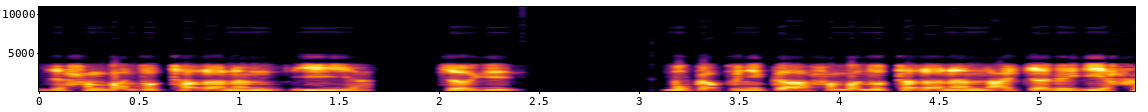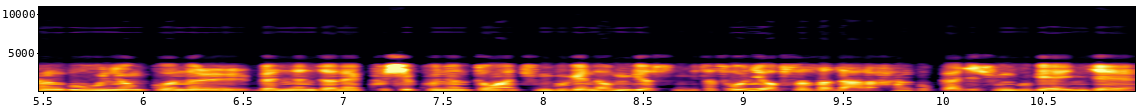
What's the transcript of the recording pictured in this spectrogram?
이제 한반도타라는 이 저기 못 갚으니까 한반도타라는 알짜배기 항구 운영권을 몇 년 전에 99년 동안 중국에 넘겼습니다. 돈이 없어서 나라 한국까지 중국에 이제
